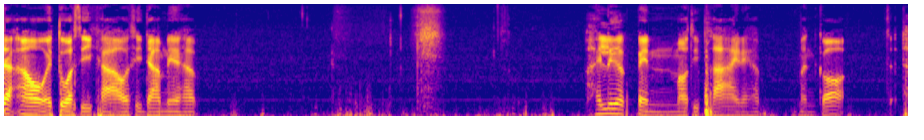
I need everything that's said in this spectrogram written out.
จะเอาไอ้ตัวสีขาวสีดำเนี่ยครับ ให้เลือกเป็น multiply นะครับ มันก็จะท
